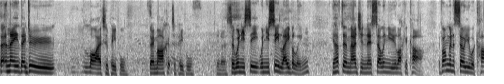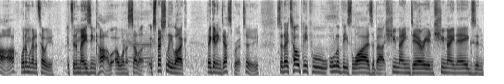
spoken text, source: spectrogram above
And they, they do lie to people. They market to people, you know. So when you see when you see labeling, you have to imagine they're selling you like a car. If I'm going to sell you a car, what am I going to tell you? It's an amazing car. I want to sell it. Especially like they're getting desperate too. So they tell people all of these lies about humane dairy and humane eggs and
